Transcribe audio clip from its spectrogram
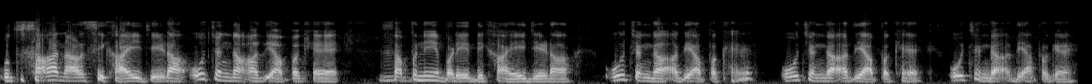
ਉਤਸ਼ਾਹ ਨਾਲ ਸਿਖਾਏ ਜਿਹੜਾ ਉਹ ਚੰਗਾ ਅਧਿਆਪਕ ਹੈ। ਸੁਪਨੇ ਬੜੇ ਦਿਖਾਏ ਜਿਹੜਾ ਉਹ ਚੰਗਾ ਅਧਿਆਪਕ ਹੈ। ਉਹ ਚੰਗਾ ਅਧਿਆਪਕ ਹੈ। ਉਹ ਚੰਗਾ ਅਧਿਆਪਕ ਹੈ।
